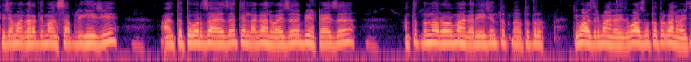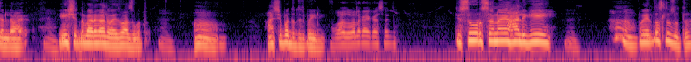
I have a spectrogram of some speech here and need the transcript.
त्याच्या मागं घरातली माणसं आपली घ्यायची आणि तत्वर जायचं त्यांना घालवायचं भेटायचं आणि तत्न नवऱ्यावर माघारी यायची आणि तत्न तत्र ती वाजरी माघारी. वाजवून तत्र घालवायचं त्यांना बाहेर. इशीतनं बाहेर घालवायचं वाजवत हम्म. हं अशी पद्धत होती पहिली वाजवायला काय काय असायचं ती सूर सनय हलगी. हां पहिलं तसलंच होतं.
